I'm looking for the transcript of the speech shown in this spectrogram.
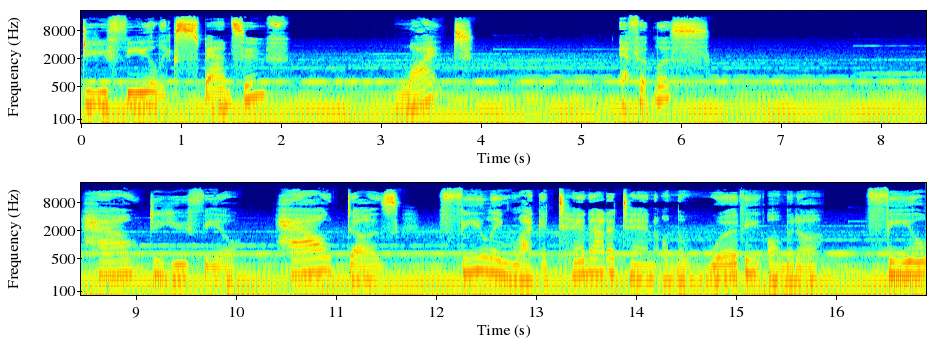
Do you feel expansive, light, effortless? How do you feel? How does feeling like a 10 out of 10 on the worthyometer feel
